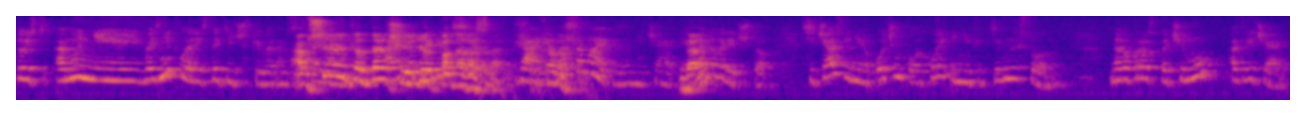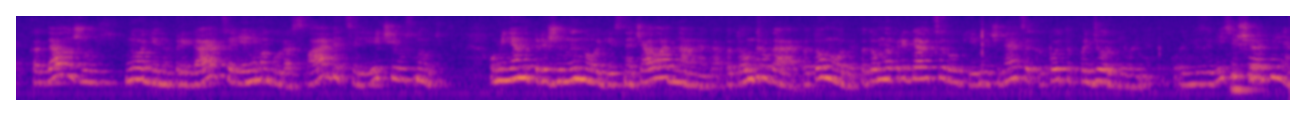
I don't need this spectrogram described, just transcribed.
То есть оно не возникло эстетически в этом А состоянии. все это дальше а это идет по нарастающей. Да, и она сама это замечает. И Да. она говорит, что сейчас у нее очень плохой и неэффективный сон. На вопрос «почему?» отвечает, когда ложусь, ноги напрягаются, я не могу расслабиться, лечь и уснуть. У меня напряжены ноги, сначала одна нога, потом другая, потом обе, потом напрягаются руки, и начинается какое-то подергивание, такое независящее от меня,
